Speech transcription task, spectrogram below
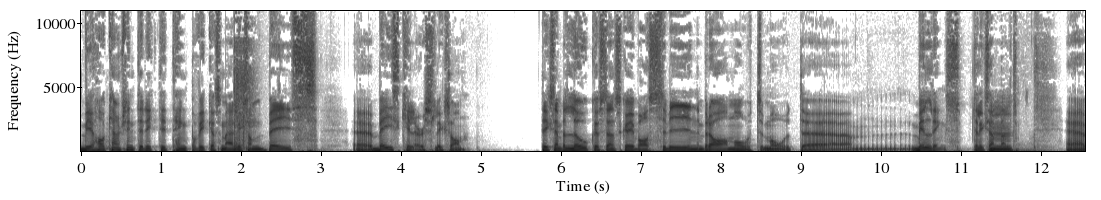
vi har kanske inte riktigt tänkt på vilka som är liksom base, eh, base killers liksom. Till exempel Locusten ska ju vara svinbra mot, mot eh, buildings till exempel. Eh,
